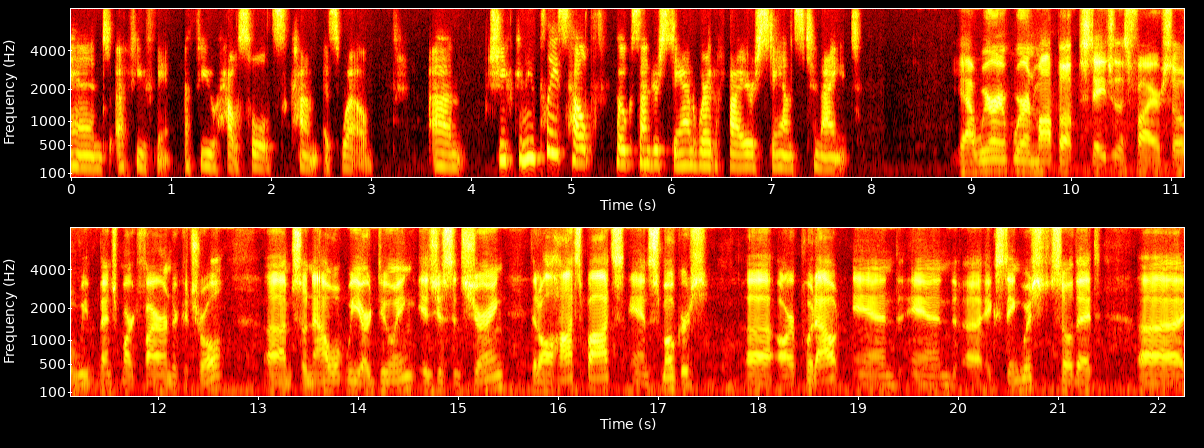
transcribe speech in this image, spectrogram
and a few a few households come as well. Um, Chief, can you please help folks understand where the fire stands tonight? Yeah, we're we're in mop up stage of this fire, so we've benchmarked fire under control. Um, so now what we are doing is just ensuring that all hotspots and smokers uh, are put out and and uh, extinguished, so that uh,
